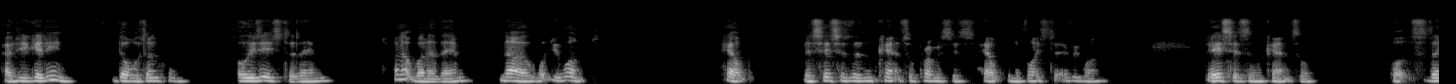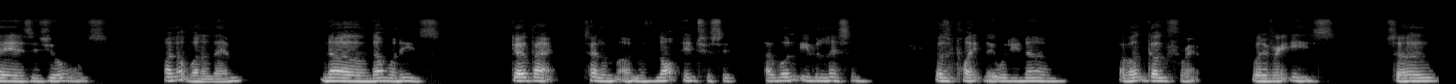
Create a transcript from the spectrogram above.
How do you get in? The door was open. Always is to them. I'm not one of them. No, what do you want? Help. The Citizen Council promises help and advice to everyone. Dear Citizen Council, What's theirs is yours. I'm not one of them. No, no one is. Go back. Tell them I'm not interested. I won't even listen. What's the point? They you know. I won't go for it, whatever it is. So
